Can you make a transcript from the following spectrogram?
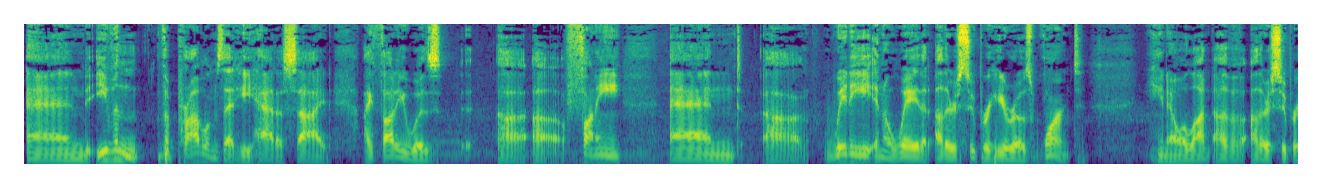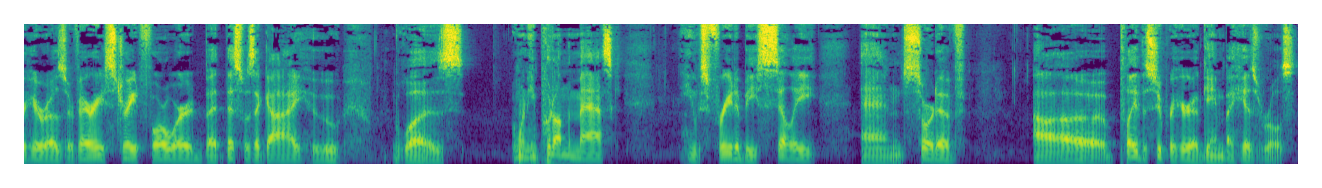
And even the problems that he had aside, I thought he was uh, uh, funny and uh, witty in a way that other superheroes weren't. You know, a lot of other superheroes are very straightforward, but this was a guy who was, when he put on the mask, he was free to be silly and sort of uh, play the superhero game by his rules.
